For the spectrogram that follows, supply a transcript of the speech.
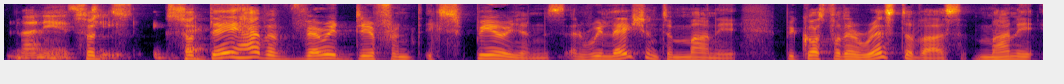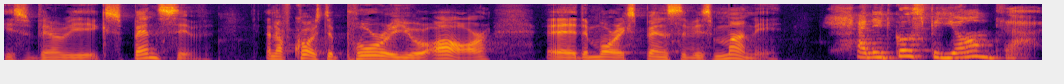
money is So, cheap. so they have a very different experience and relation to money because for the rest of us, money is very expensive. And of course, the poorer you are, uh, the more expensive is money. and it goes beyond that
